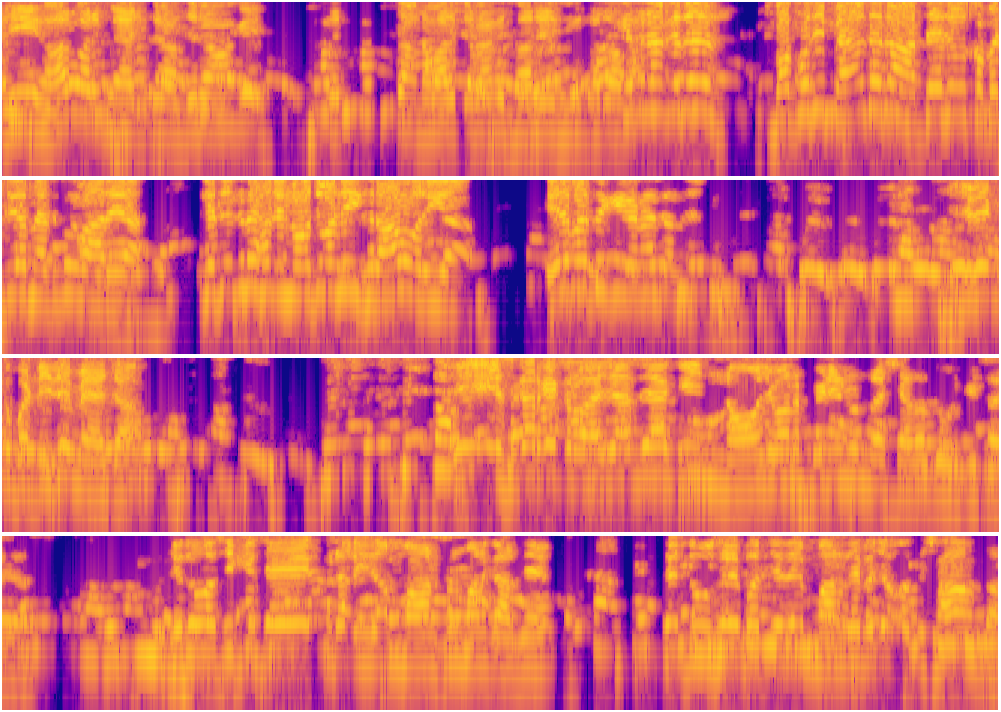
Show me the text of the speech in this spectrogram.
ਅਸੀਂ ਹਰ ਵਾਰੀ ਮੈਚ ਕਰਾਉਂਦੇ ਰਹਾਂਗੇ ਤੇ ਧੰਨਵਾਦ ਕਰਾਂਗੇ ਸਾਰੇ ਅਸੀਂ ਦਾ? ਕਿਤੇ ਨਾ ਕਿਤੇ ਬਾਪੂ ਜੀ, ਪਹਿਲ ਦੇ ਆਧਾਰ ਤੇ ਜੋ ਕਬੱਡੀ ਦਾ ਮੈਚ ਕਰਵਾ ਰਹੇ ਆ ਕਿਤੇ ਕਿਤੇ ਸਾਡੀ ਨੌਜਵਾਨੀ ਖਰਾਬ ਹੋ ਰਹੀ ਆ। ਇਹਦੇ ਬਾਰੇ ਕੀ ਕਹਿਣਾ ਚਾਹੁੰਦੇ ਜਿਹੜੇ ਕਬੱਡੀ ਦੇ ਮੈਚ ਆ, ਇਹ ਇਸ ਕਰਕੇ ਕਰਵਾਏ ਜਾਂਦੇ ਆ ਕਿ ਨੌਜਵਾਨ ਪੀੜ੍ਹੀ ਨੂੰ ਨਸ਼ਿਆਂ ਦਾ ਦੂਰ ਕੀਤਾ ਜਾਵੇ। ਜਦੋਂ ਅਸੀਂ ਕਿਸੇ ਖਿਡਾਰੀ ਦਾ ਮਾਣ ਸਨਮਾਨ ਕਰਦੇ ਆ, ਤੇ ਦੂਸਰੇ ਬੱਚੇ ਦੇ ਮਨ ਦੇ ਵਿੱਚ ਉਤਸ਼ਾਹ ਹੁੰਦਾ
